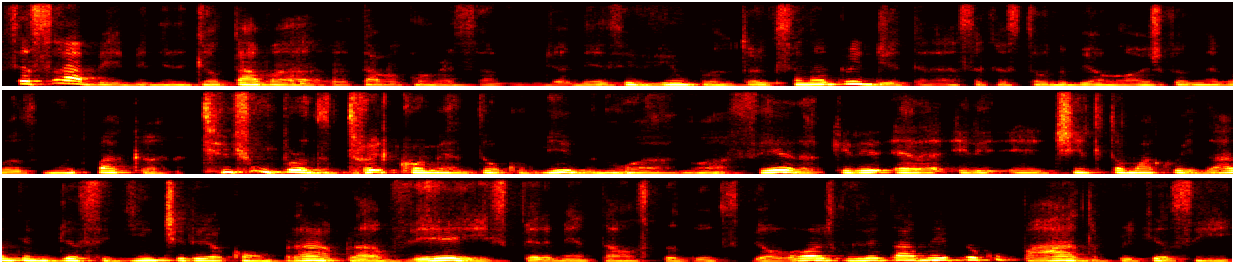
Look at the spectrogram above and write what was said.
Você sabe, menino, que eu estava eu tava conversando um dia desse e vi um produtor que você não acredita, né? Essa questão do biológico é um negócio muito bacana. Tive um produtor que comentou comigo numa, numa feira que ele, era, ele, ele tinha que tomar cuidado que no dia seguinte ele ia comprar para ver e experimentar uns produtos biológicos. Ele estava meio preocupado, porque assim,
